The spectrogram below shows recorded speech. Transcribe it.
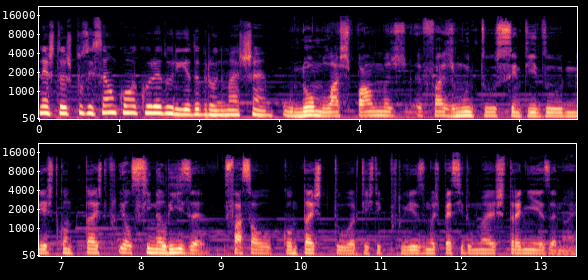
nesta exposição com a curadoria de Bruno Marchand. O nome Las Palmas faz muito sentido neste contexto, porque ele sinaliza, face ao contexto artístico português, uma espécie de uma estranheza, não é?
